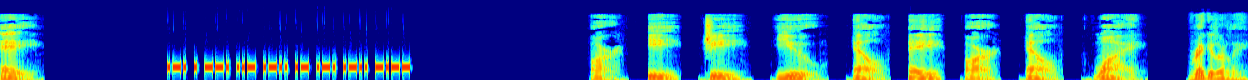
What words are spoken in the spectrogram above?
A. R. E. G. U. L. A. R. L. Y. Regularly.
